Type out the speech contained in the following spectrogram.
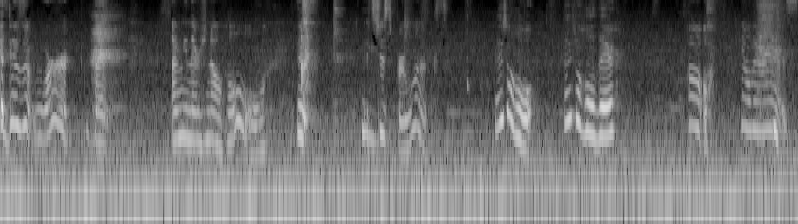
it doesn't work, but I mean, there's no hole. It's just for looks. There's a hole. There's a hole there. Oh, yeah, there is.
